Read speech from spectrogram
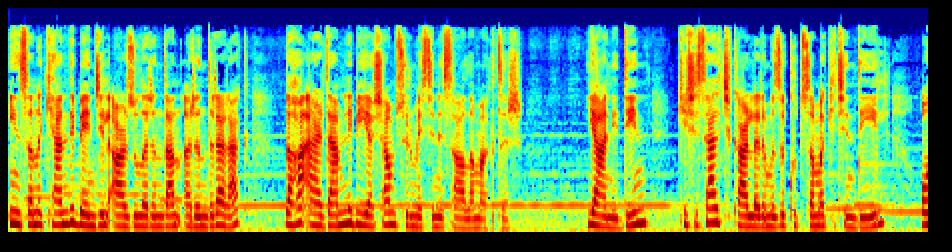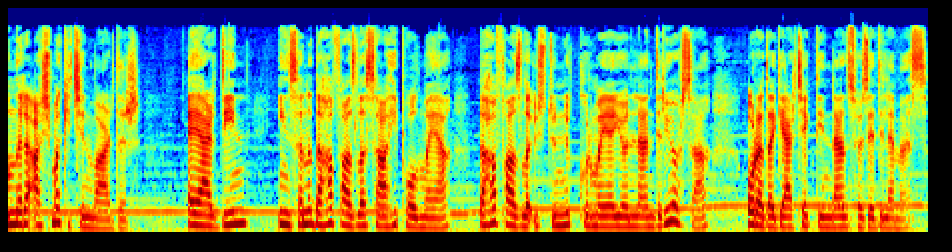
insanı kendi bencil arzularından arındırarak daha erdemli bir yaşam sürmesini sağlamaktır. Yani din, kişisel çıkarlarımızı kutsamak için değil, onları aşmak için vardır. Eğer din, insanı daha fazla sahip olmaya, daha fazla üstünlük kurmaya yönlendiriyorsa, orada gerçek dinden söz edilemez.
